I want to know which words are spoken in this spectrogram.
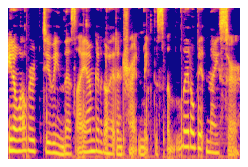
You know, while we're doing this, I am going to go ahead and try and make this a little bit nicer.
